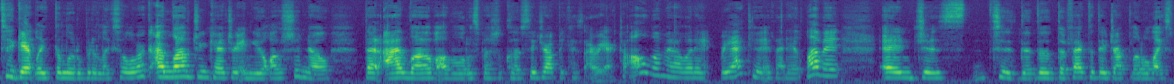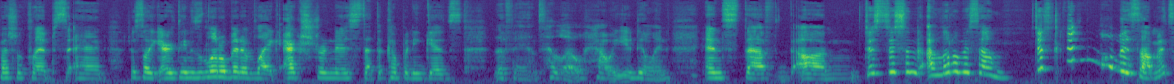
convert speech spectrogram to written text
to get like the little bit of like solo work. I love Dreamcatcher and you all should know that I love all the little special clips they drop because I react to all of them and I wouldn't react to it if I didn't love it. And just to the, the, the fact that they drop little like special clips and just like everything is a little bit of like extraness that the company gives the fans. Hello, how are you doing? And stuff. Um, just just a little bit some just little bit something. It's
